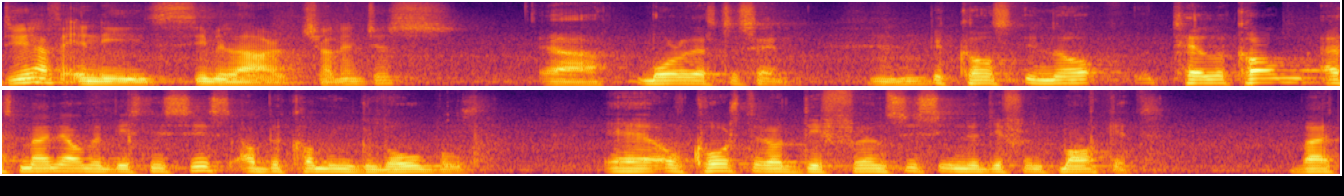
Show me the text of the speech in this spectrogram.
do you have any similar challenges? Yeah, more or less the same. Mm-hmm. Because you know, telecom, as many other businesses, are becoming global. Uh, of course, there are differences in the different markets, but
